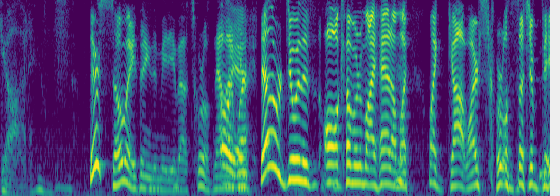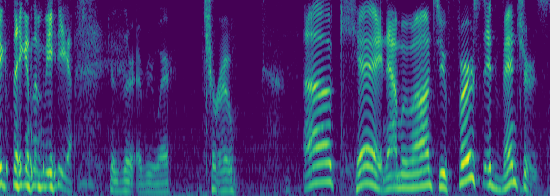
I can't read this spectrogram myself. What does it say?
God. There's so many things in media about squirrels. Now Oh, that yeah. we're now that we're doing this, it's all coming to my head. I'm like, my God, why are squirrels such a big thing in the media? Because they're everywhere. True. Okay, now moving on to First Adventures.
